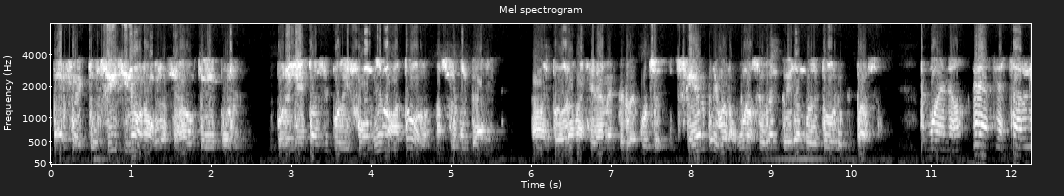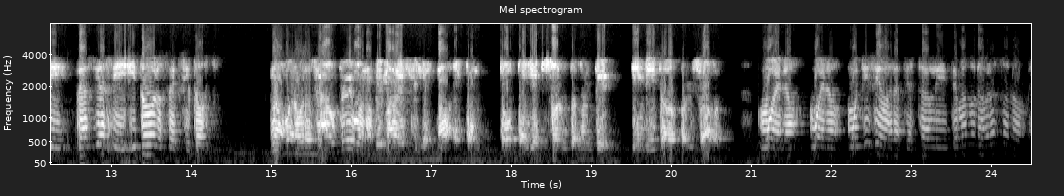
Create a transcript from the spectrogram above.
Perfecto, sí, sí, no, no, gracias a ustedes por, por el espacio y por difundirnos a todos, no solamente a mí. No, el programa generalmente lo escucho siempre y bueno, uno se va enterando de todo lo que pasa. Bueno, gracias Charlie, gracias y, y todos los éxitos. No, bueno, gracias a ustedes, bueno, que más decirles, ¿no? Están total y absolutamente invitados para el sábado. Bueno, bueno, muchísimas gracias Charlie, te mando un abrazo enorme.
